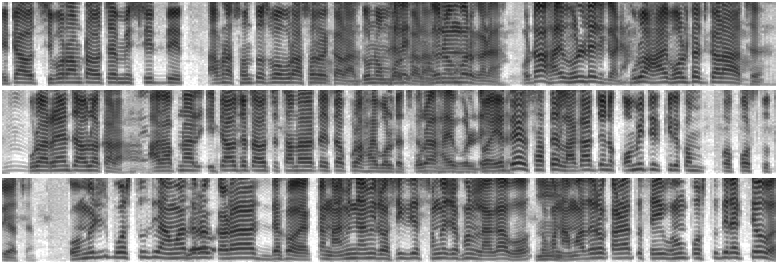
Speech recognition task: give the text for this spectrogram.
এটা হচ্ছে শিবরামটা হচ্ছে মিসিডির আপনার সন্তোষ বাবুর আসরের কাড়া দু নম্বর কাড়া দুই নম্বর কাড়া ওটা হাই ভোল্টেজ কাড়া পুরো হাই ভোল্টেজ কাড়া আছে? পুরা রেঞ্জ আউলা কাড়া আর আপনার এটাও যেটা হচ্ছে চাঁদাটা এটা পুরো হাই ভোল্টেজ পুরো হাই তো ভোল্টেজ এদের সাথে লাগার জন্য কমিটির কীরকম প্রস্তুতি আছে? কমিটির প্রস্তুতি আমাদেরও কাড়া দেখো একটা নামি নামি রসিকদের সঙ্গে যখন লাগাবো তখন আমাদেরও কাড়া তো সেই রকম প্রস্তুতি রাখতে হবে?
